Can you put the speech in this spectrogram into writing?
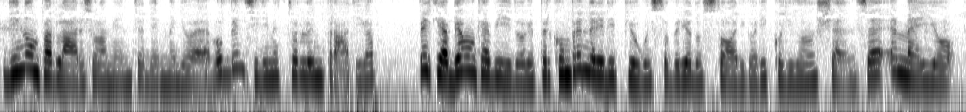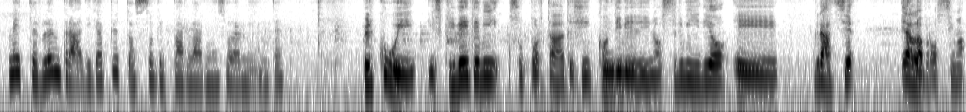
di non parlare solamente del Medioevo, bensì di metterlo in pratica, perché abbiamo capito che per comprendere di più questo periodo storico ricco di conoscenze è meglio metterlo in pratica piuttosto che parlarne solamente. Per cui iscrivetevi, supportateci, condividete i nostri video e grazie e alla prossima!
